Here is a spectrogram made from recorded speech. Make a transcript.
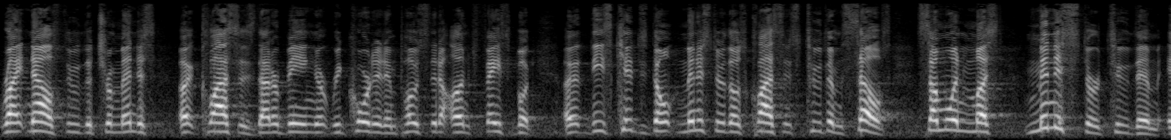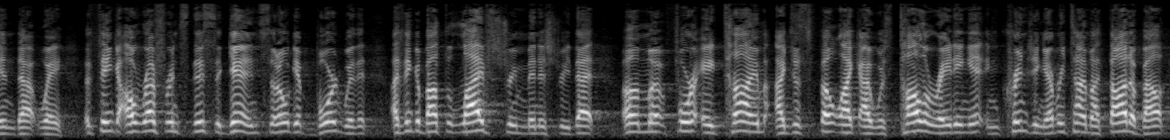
right now through the tremendous uh, classes that are being recorded and posted on Facebook. Uh, these kids don't minister those classes to themselves. Someone must minister to them in that way. I think I'll reference this again, so don't get bored with it. I think about the live stream ministry that um, for a time I just felt like I was tolerating it and cringing every time I thought about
